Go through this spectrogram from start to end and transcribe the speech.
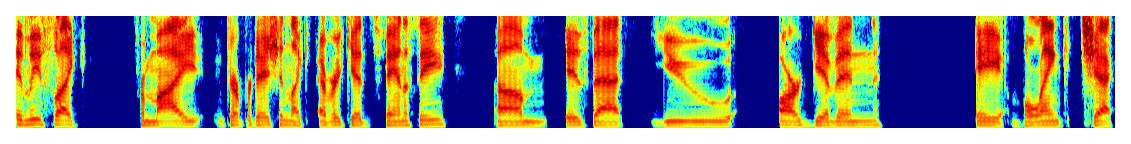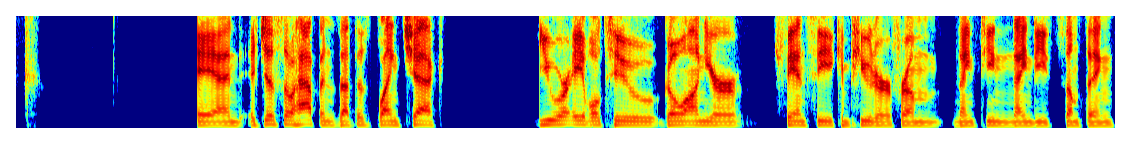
at least like from my interpretation, like every kid's fantasy, um, is that you are given a blank check, and it just so happens that this blank check, you were able to go on your fancy computer from 1990 something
